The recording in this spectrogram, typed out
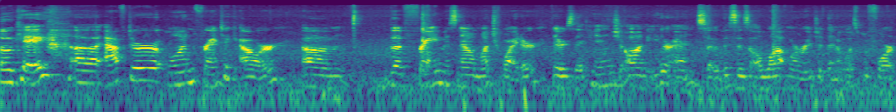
Okay, uh, after one frantic hour, um, the frame is now much wider. There's a hinge on either end, so this is a lot more rigid than it was before.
